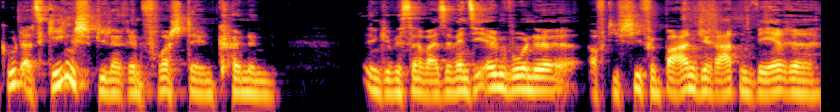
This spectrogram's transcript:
gut als Gegenspielerin vorstellen können in gewisser Weise. Wenn sie irgendwo eine, auf die schiefe Bahn geraten wäre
